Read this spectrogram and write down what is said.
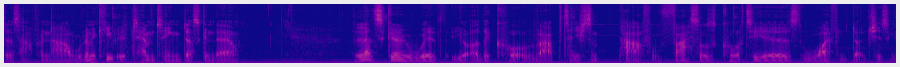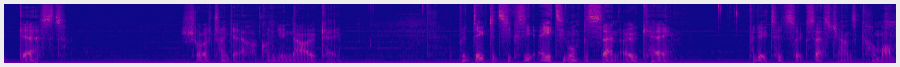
does happen now, we're going to keep attempting Duskendale. Let's go with your other court of that. potentially some powerful vassals, courtiers, wife and duchess, and guest. Sure, I'll try and get a hook on you now, okay. Predicted secrecy, 81%, okay. Predicted success chance, come on.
